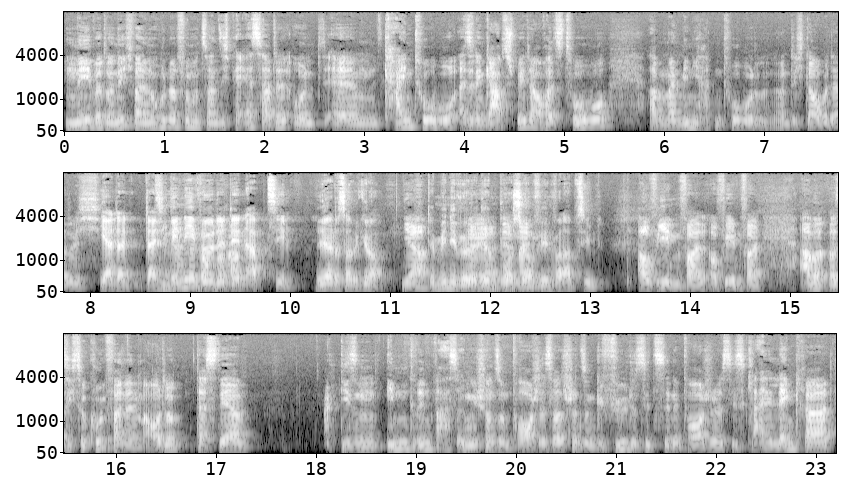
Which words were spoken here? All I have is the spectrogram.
Nee, wird er nicht, weil er nur 125 PS hatte und ähm, kein Turbo. Also den gab es später auch als Turbo, aber mein Mini hat ein Turbo drin und ich glaube dadurch. Ja, dein, dein Mini würde den ab. abziehen. Ja, das habe ich genau. Ja. Der Mini würde ja, ja, den Porsche mein, auf jeden Fall abziehen. Auf jeden Fall, auf jeden Fall. Aber was ich so cool fand an dem Auto, dass der diesen innen drin war es irgendwie schon so ein Porsche. Es war schon so ein Gefühl, du sitzt in einem Porsche, du hast dieses kleine Lenkrad,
